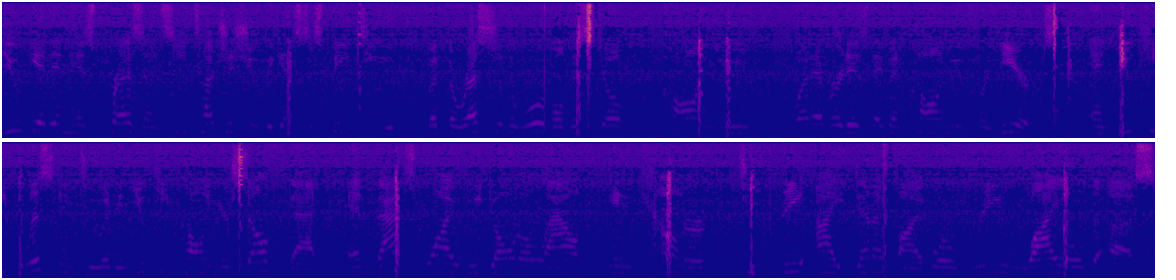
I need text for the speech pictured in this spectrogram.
You get in his presence, he touches you, begins to speak to you, but the rest of the world is still calling you whatever it is they've been calling you for years. And you keep listening to it and you keep calling yourself that, and that's why we don't allow encounter to re identify or rewild us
